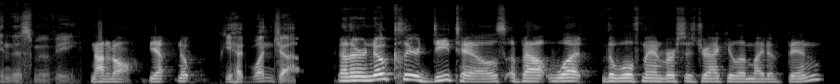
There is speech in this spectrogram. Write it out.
in this movie. Not at all. Yep, nope. He had one job. Now, there are no clear details about what the Wolfman versus Dracula might have been,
